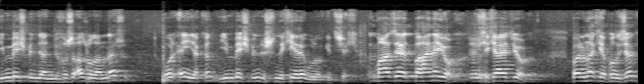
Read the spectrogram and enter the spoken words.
25 binden nüfusu az olanlar o en yakın 25 binin üstündeki yere vurup gidecek. Mazeret bahane yok, şikayet yok. Barınak yapılacak,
